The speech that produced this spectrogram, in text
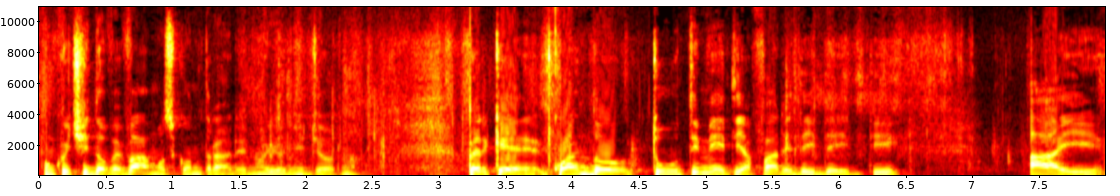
con cui ci dovevamo scontrare noi ogni giorno. Perché quando tu ti metti a fare dei denti, hai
